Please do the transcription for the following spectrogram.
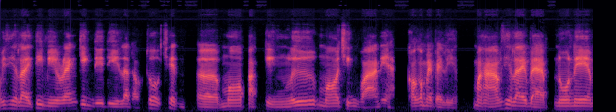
วิทยาลัยที่มีแรงกิ้งดีๆ ระดับโลกเช่นเอ่อมปักกิ่งหรือมชิงหวาเนี่ยเขาก็ไม่ไปเรียน มหาวิทยาลัยแบบโนเนม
